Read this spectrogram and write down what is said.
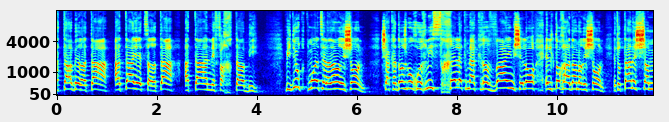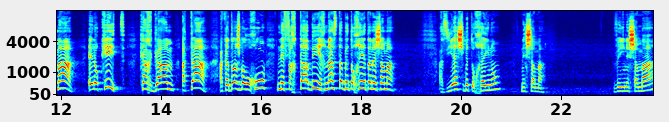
אתה בראתה, אתה יצרת, אתה נפחת בי. בדיוק כמו אצל האדם הראשון, שהקדוש ברוך הוא הכניס חלק מהקרביים שלו אל תוך האדם הראשון, את אותה נשמה אלוקית. כך גם אתה, הקדוש ברוך הוא, נפחת בי, הכנסת בתוכי את הנשמה. אז יש בתוכנו נשמה, והיא נשמה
